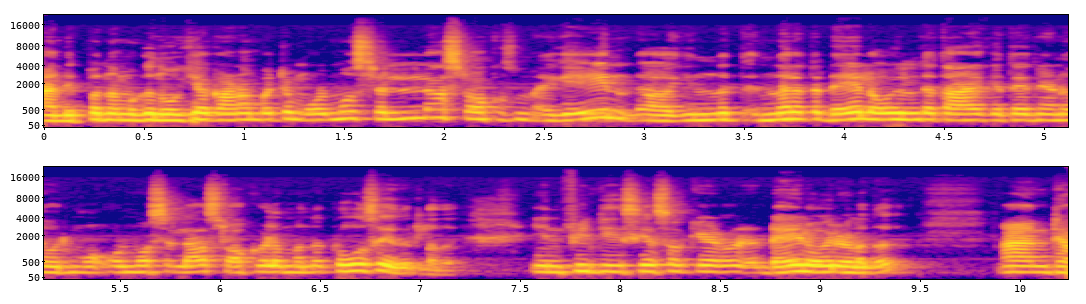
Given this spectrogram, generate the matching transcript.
ആൻഡ് ഇപ്പം നമുക്ക് നോക്കിയാൽ കാണാൻ പറ്റും ഓൾമോസ്റ്റ് എല്ലാ സ്റ്റോക്സും എഗെയിൻ ഇന്നത്തെ ഇന്നലത്തെ ഡേ ലോയിലിന്റെ താഴേക്ക് തന്നെയാണ് ഒരു ഓൾമോസ്റ്റ് എല്ലാ സ്റ്റോക്കുകളും വന്ന് ക്ലോസ് ചെയ്തിട്ടുള്ളത്. ഇൻഫിൻ ടി സി എസ് ഒക്കെയാണ് ഡേ ലോയിലുള്ളത് ആൻഡ്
